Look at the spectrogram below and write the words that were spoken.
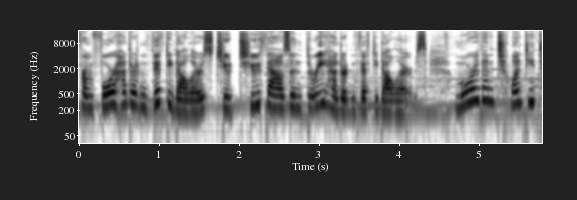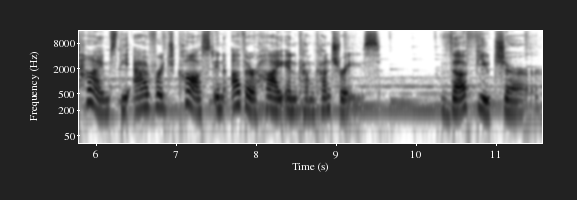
from $450 to $2,350, more than 20 times the average cost in other high income countries. The future.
